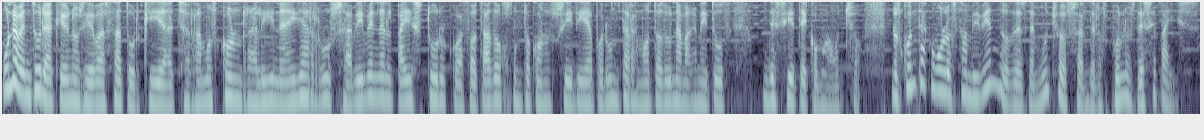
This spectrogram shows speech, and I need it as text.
Una aventura que hoy nos lleva hasta Turquía. Charlamos con Ralina, ella rusa, vive en el país turco, azotado junto con Siria por un terremoto de una magnitud de 7,8. Nos cuenta cómo lo están viviendo desde muchos de los pueblos de ese país.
